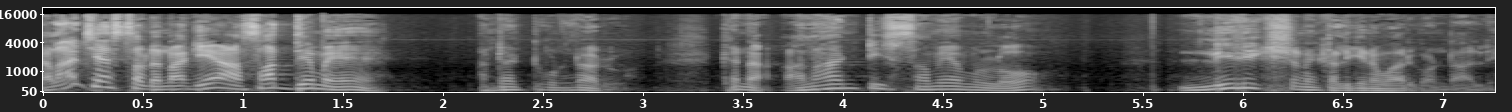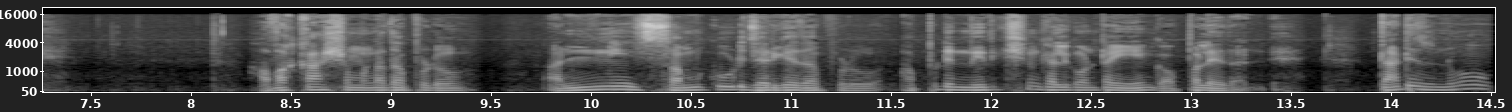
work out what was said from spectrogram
ఎలా చేస్తాడు? నాకేం అసాధ్యమే? అన్నట్టు ఉన్నారు. కానీ అలాంటి సమయంలో నిరీక్షణ కలిగిన వారికి ఉండాలి. అవకాశం ఉన్నదప్పుడు అన్నీ సమకూడి జరిగేటప్పుడు అప్పుడు నిరీక్షణ కలిగి ఉంటాం ఏం గొప్పలేదండి దట్ ఈస్ నో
